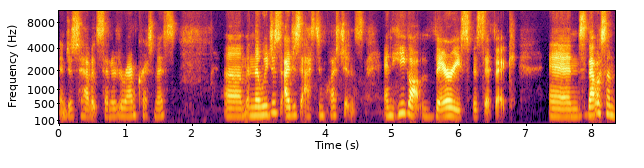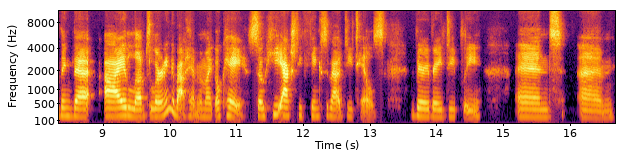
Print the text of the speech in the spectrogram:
and just have it centered around Christmas. Um, and then we just, I just asked him questions and he got very specific. And that was something that I loved learning about him. I'm like, okay, so he actually thinks about details very, very deeply. And um,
